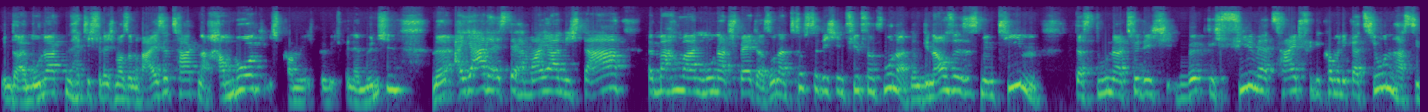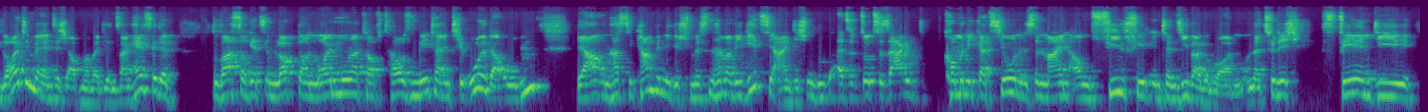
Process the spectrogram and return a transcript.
in drei Monaten hätte ich vielleicht mal so einen Reisetag nach Hamburg. Ich komme, ich, ich bin in München. Ne? Ah ja, da ist der Herr Meier nicht da, äh, machen wir einen Monat später. So, dann triffst du dich in vier, fünf Monaten. Und genauso ist es mit dem Team, dass du natürlich wirklich viel mehr Zeit für die Kommunikation hast. Die Leute melden sich auch mal bei dir und sagen, hey Philipp, du warst doch jetzt im Lockdown neun Monate auf 1000 Meter in Tirol da oben, ja, und hast die Company geschmissen. Hör mal, wie geht's dir eigentlich? Und du, also sozusagen, Kommunikation ist in meinen Augen viel, viel intensiver geworden. Und natürlich fehlen die,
